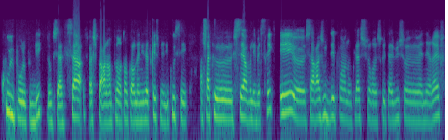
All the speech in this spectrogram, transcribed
cool pour le public. Donc ça, je parle un peu en tant qu'organisatrice, mais du coup c'est à ça que servent les best tricks et ça rajoute des points. Donc là sur ce que tu as vu sur NRF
